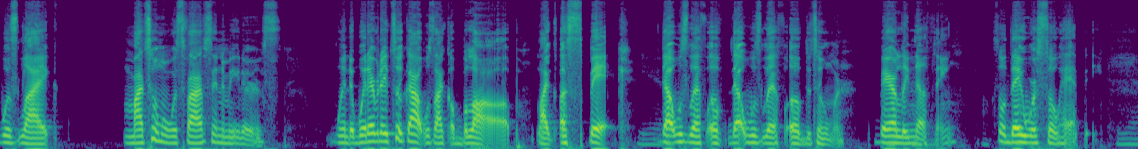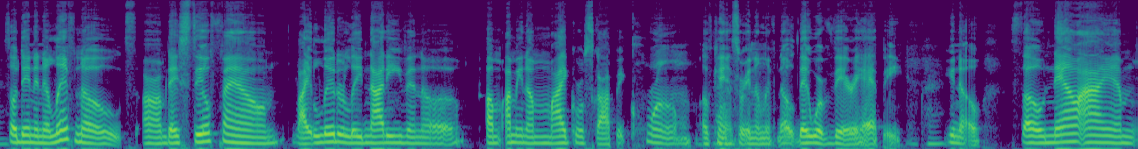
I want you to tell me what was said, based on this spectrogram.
was like, my tumor was five centimeters. When the, whatever they took out was like a blob, like a speck Yeah. that was left of, that was left of the tumor, barely nothing. So they were so happy. Yeah. So then in the lymph nodes, um, they still found like literally not even a, um, mean a microscopic crumb of cancer in the lymph node. They were very happy, Okay. you know. So now I am,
